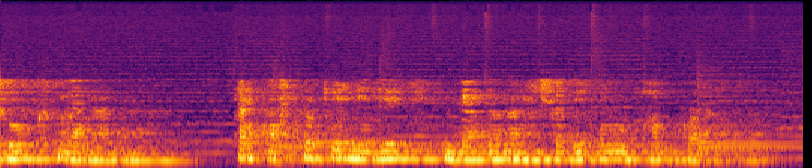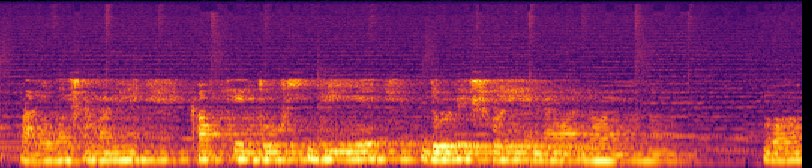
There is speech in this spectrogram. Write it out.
সুখ বানানো, তার কষ্টকে নিজের বেদনা হিসাবে অনুভব করা। ভালোবাসা মানে কাউকে দোষ দিয়ে দূরে সরিয়ে নেওয়া নয়, বরং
